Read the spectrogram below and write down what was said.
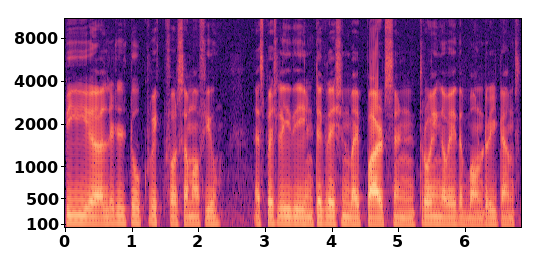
be a little too quick for some of you especially the integration by parts and throwing away the boundary terms.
